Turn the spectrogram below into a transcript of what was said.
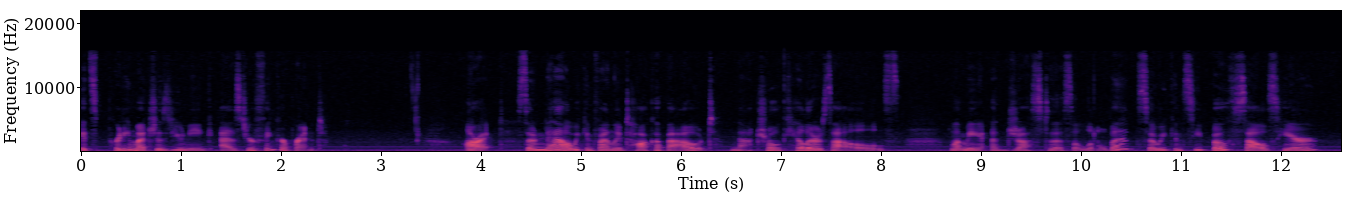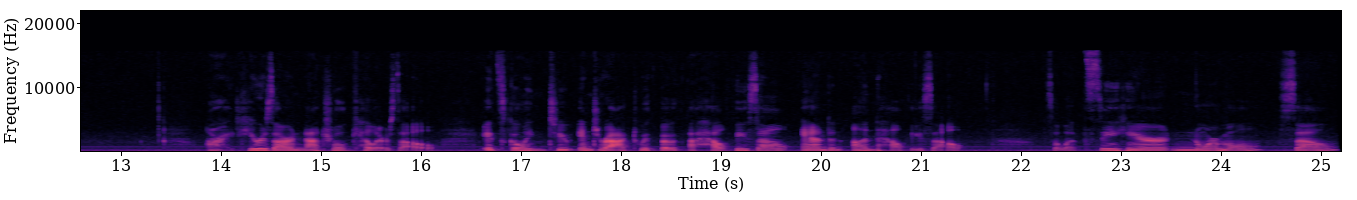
It's pretty much as unique as your fingerprint. All right, so now we can finally talk about natural killer cells. Let me adjust this a little bit so we can see both cells here. All right, here is our natural killer cell. It's going to interact with both a healthy cell and an unhealthy cell. So let's see here, normal cell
